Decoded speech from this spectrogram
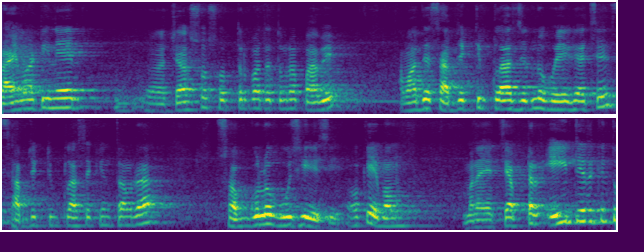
রাইমার্টিনের চারশো সত্তর পাতা তোমরা পাবে। আমাদের সাবজেক্টিভ ক্লাস যেগুলো হয়ে গেছে সাবজেক্টিভ ক্লাসে কিন্তু আমরা সবগুলো বুঝিয়েছি ওকে এবং মানে চ্যাপ্টার এইটের কিন্তু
